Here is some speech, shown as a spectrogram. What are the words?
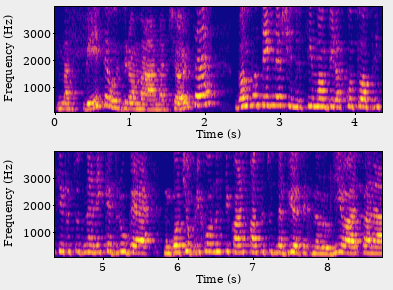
nasvete oziroma načrte. Vam potegneš in recimo bi lahko to aplicirali tudi na neke druge, mogoče v prihodnosti, konec koncev tudi na biotehnologijo ali pa na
